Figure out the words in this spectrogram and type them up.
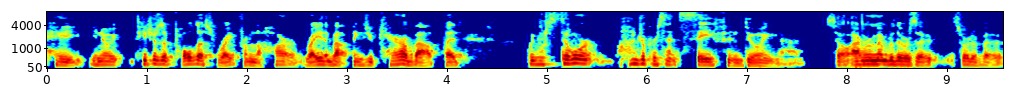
hey you know teachers have told us right from the heart write about things you care about but we still weren't 100% safe in doing that. So i remember there was a sort of a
